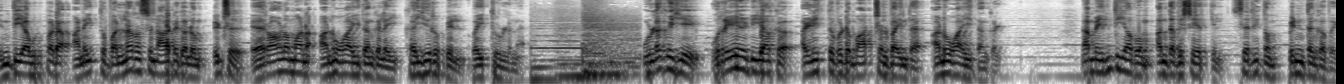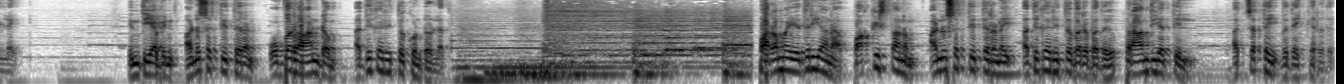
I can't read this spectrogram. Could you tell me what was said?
இந்தியா உட்பட அனைத்து வல்லரசு நாடுகளும் இன்று ஏராளமான அணு ஆயுதங்களை கையிருப்பில் வைத்துள்ளன. உலகையே ஒரே அடியாக அழித்துவிடும் ஆற்றல் வாய்ந்த அணு ஆயுதங்கள். நம்ம இந்தியாவும் அந்த விஷயத்தில் சிறிதும் பின்தங்கவில்லை. இந்தியாவின் அணுசக்தி திறன் ஒவ்வொரு ஆண்டும் அதிகரித்துக் கொண்டுள்ளது. பரம எதிரியான பாகிஸ்தானும் அணுசக்தி திறனை அதிகரித்து வருவது பிராந்தியத்தில் அச்சத்தை விதைக்கிறது.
